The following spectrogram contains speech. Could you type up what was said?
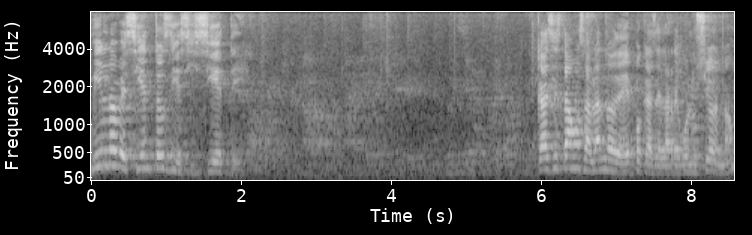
1917. Casi estábamos hablando de épocas de la revolución, ¿no?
